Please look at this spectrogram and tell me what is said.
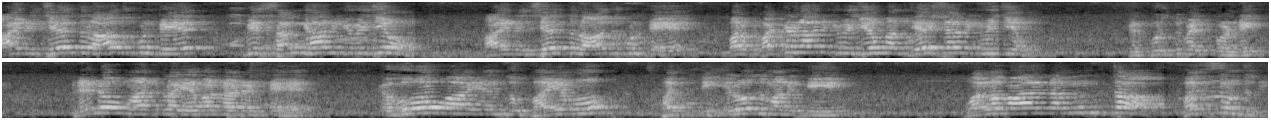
ఆయన చేతులు ఆదుకుంటే మీ సంఘానికి విజయం. ఆయన చేతులు ఆదుకుంటే మన పట్టణానికి విజయం మన దేశానికి విజయం. మీరు గుర్తుపెట్టుకోండి రెండవ మాటలో ఏమన్నాడంటే యహోవా ఎందు భయము భక్తి. ఈరోజు మనకి వల్లమాలంతా భక్తి ఉంటుంది.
